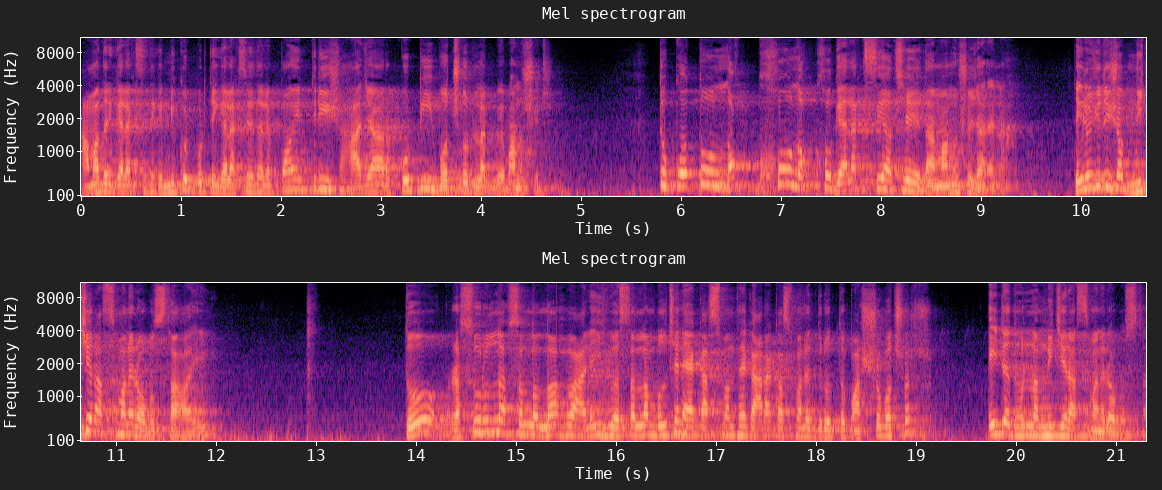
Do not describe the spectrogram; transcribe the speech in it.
আমাদের গ্যালাক্সি থেকে নিকটবর্তী গ্যালাক্সিতে তাহলে পঁয়ত্রিশ হাজার কোটি বছর লাগবে মানুষের। তো কত লক্ষ লক্ষ গ্যালাক্সি আছে তা মানুষও জানে না। এগুলো যদি সব নিচের আসমানের অবস্থা হয়, তো রাসুল্লাহ সাল্লাহ আলহি আসাল্লাম বলছেন, এক আসমান থেকে আর এক আসমানের দূরত্ব পাঁচশো বছর। এইটা ধরলাম নিচের আসমানের অবস্থা।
